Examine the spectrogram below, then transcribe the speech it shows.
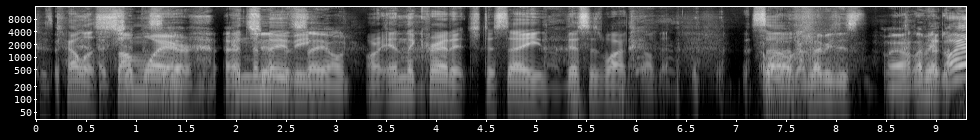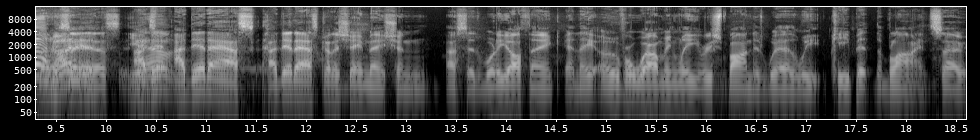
to tell us That somewhere in the movie or in the credits to say this is what I called that. So Well, let me just Well, let me, Oh, yeah, let me say ahead. this. You I did, I did ask. I did ask on the Shame Nation. I said, "What do y'all think?" And they overwhelmingly responded with, "We keep it the blind." So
